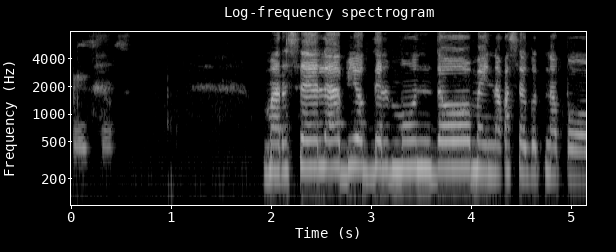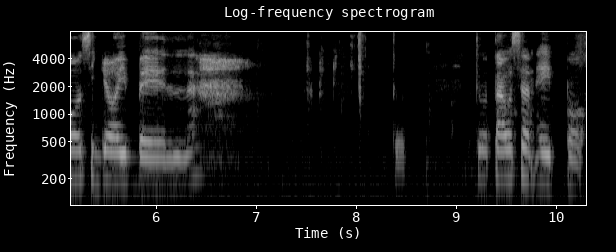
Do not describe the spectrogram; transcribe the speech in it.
pesos. Marcela Abiog del Mundo, may nakasagot na po si Joy Bell. Two- 2008 po.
